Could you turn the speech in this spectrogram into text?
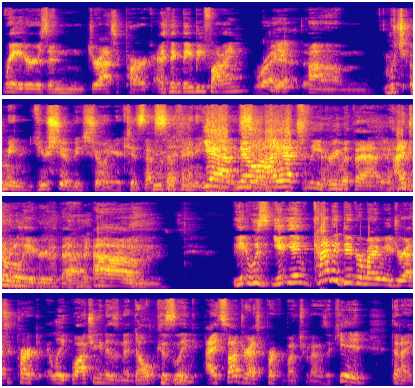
Raiders and Jurassic Park, I think they'd be fine. right. Yeah, definitely. Um. Which I mean, you should be showing your kids that stuff anyway. Yeah. No, so- I actually agree with that. Yeah. I totally agree with that. Um. It was. It, it kind of did remind me of Jurassic Park, like watching it as an adult, because like I saw Jurassic Park a bunch when I was a kid. Then I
